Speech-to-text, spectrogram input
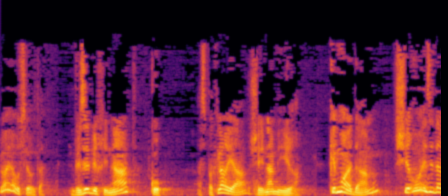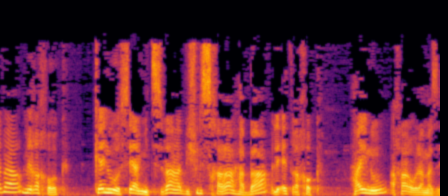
לא היה עושה אותה. וזה בחינת כה, אספקלריה שאינה מהירה. כמו אדם שרואה איזה דבר מרחוק, כן הוא עושה המצווה בשביל שכרה הבא לעת רחוק. היינו אחר העולם הזה.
